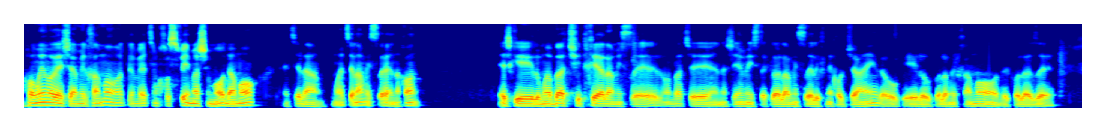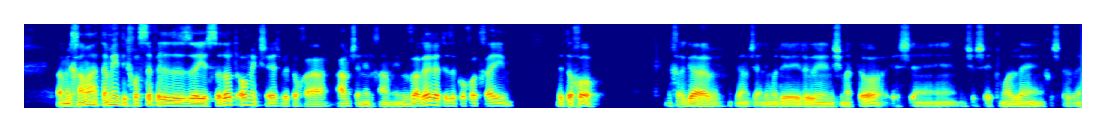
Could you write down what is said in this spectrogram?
אנחנו אומרים הרי שהמלחמות הם בעצם חושפים משהו מאוד עמוק אצל העם, כמו אצל עם ישראל, נכון? יש כאילו מבט שטחי על עם ישראל, מבט שאנשים הסתכלו על עם ישראל לפני חודשיים, והוא כאילו כל המלחמות וכל הזה. במלחמה תמיד היא חושפת איזה יסודות עומק שיש בתוך העם שנלחם, היא מבררת איזה כוחות חיים בתוכו. דרך אגב, גם כשהלימוד לנשמתו, יש אה, מישהו שאתמול, אה, אני חושב, אה,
